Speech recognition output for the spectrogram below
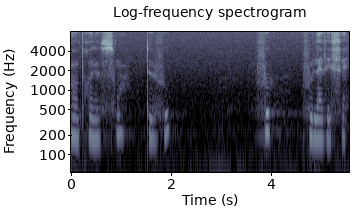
En prenant soin de vous, vous, vous l'avez fait.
